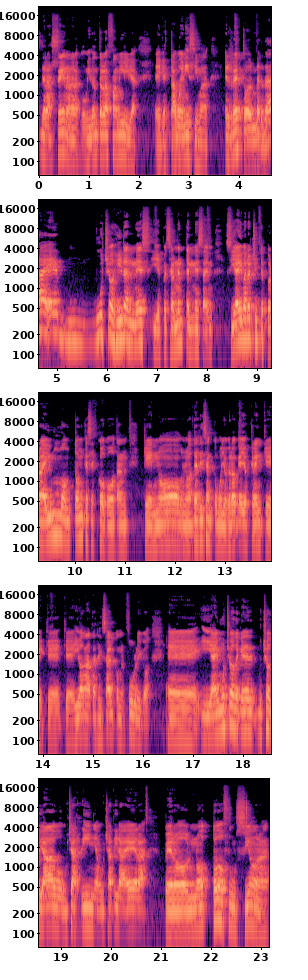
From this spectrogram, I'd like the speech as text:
de la cena, de la comida entre las familias, eh, que está buenísima. El resto, en verdad, es mucho gira en mes y especialmente en mes. sí hay varios chistes, pero hay un montón que se escocotan, que no, no aterrizan como yo creo que ellos creen que, que, iban a aterrizar con el público. Eh, y hay mucho, de que, mucho diálogo, mucha riña, mucha tiraera pero no todo funciona.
